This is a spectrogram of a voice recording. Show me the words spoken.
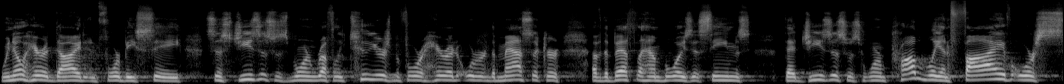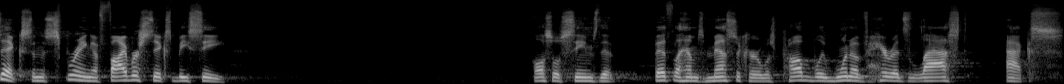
We know Herod died in 4 BC. Since Jesus was born roughly two years before Herod ordered the massacre of the Bethlehem boys, it seems that Jesus was born probably in 5 or 6, in the spring of 5 or 6 BC. Also seems that Bethlehem's massacre was probably one of Herod's last acts.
